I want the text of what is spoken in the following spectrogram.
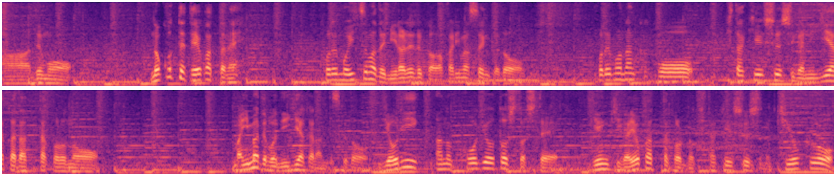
あーでも残っててよかったね。これもいつまで見られるか分かりませんけどこれもなんかこう北九州市が賑やかだった頃のまあ、今でも賑やかなんですけどよりあの工業都市として元気が良かった頃の北九州市の記憶を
